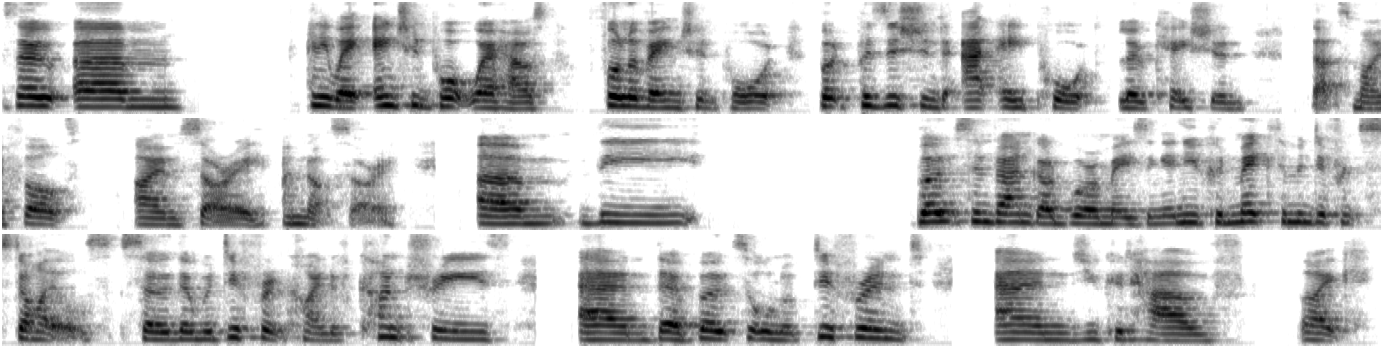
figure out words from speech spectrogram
so um anyway ancient port warehouse full of ancient port but positioned at a port location. That's my fault. I'm sorry. I'm not sorry. Um the boats in vanguard were amazing and you could make them in different styles. So there were different kind of countries and their boats all look different. And you could have like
